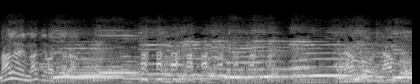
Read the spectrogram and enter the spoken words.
နားလဲနော်ကျွန်တော်ပြောတာနမ်ဘိုနမ်ဘို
